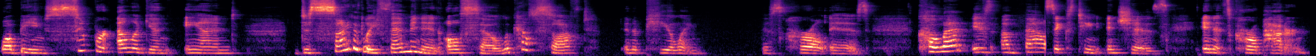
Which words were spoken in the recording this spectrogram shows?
while being super elegant and decidedly feminine also. Look how soft and appealing this curl is. Collette is about 16 inches in its curl pattern.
